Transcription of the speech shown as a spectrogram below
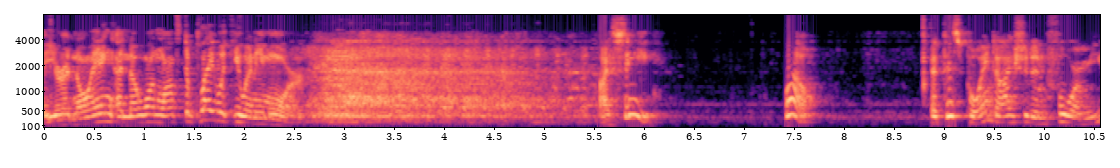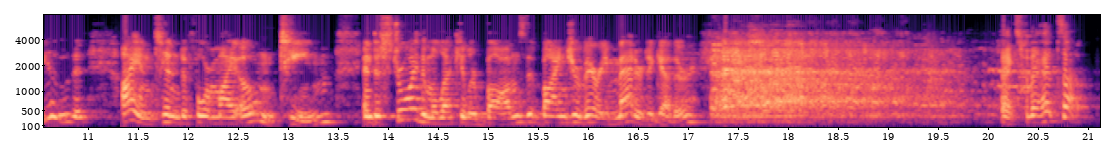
You're annoying, and no one wants to play with you anymore. I see. Well, at this point, I should inform you that I intend to form my own team and destroy the molecular bonds that bind your very matter together. Thanks for the heads up.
